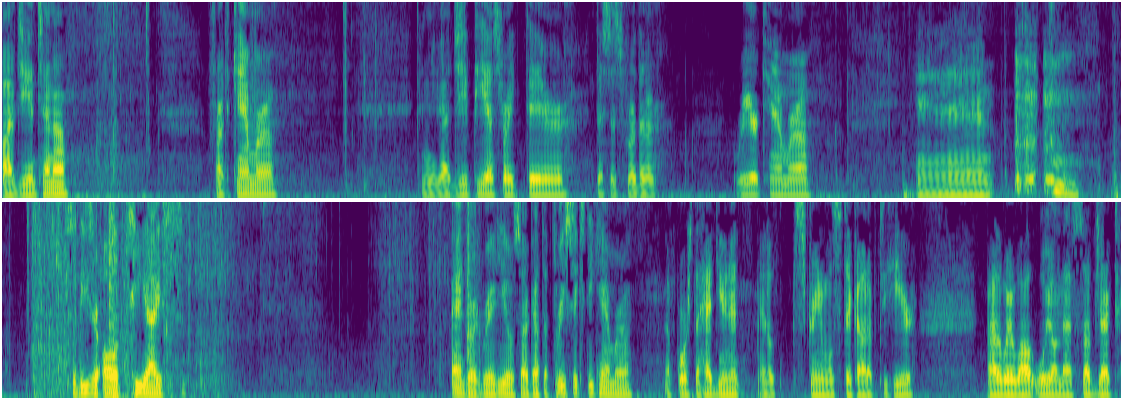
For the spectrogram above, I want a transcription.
5G antenna. Front camera. And you got GPS right there. This is for the rear camera. And So these are all Teyes Android radio. So I got the 360 camera, of course the head unit. It'll screen will stick out up to here. By the way, while we're on that subject,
